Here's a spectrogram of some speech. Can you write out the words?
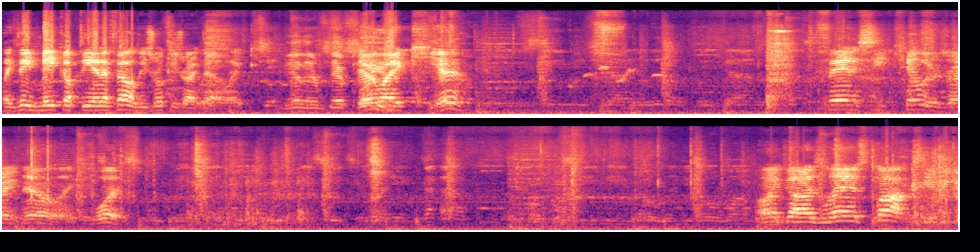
Like, they make up the NFL, these rookies right now. Like, Yeah, they're they're they're like, yeah. Fantasy killers right now. Like, what? Alright, guys, last box. Here we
